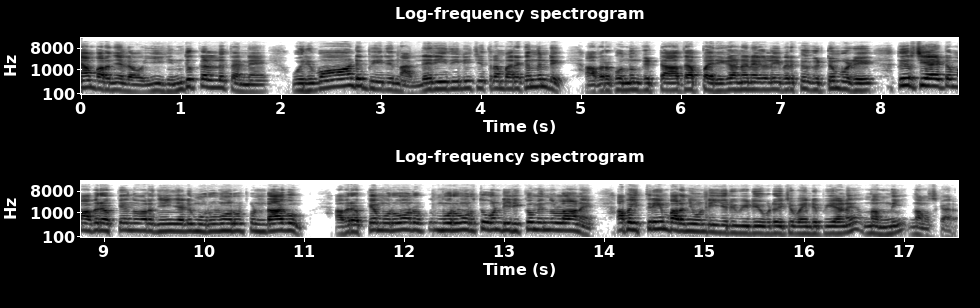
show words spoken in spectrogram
ഞാൻ പറഞ്ഞല്ലോ ഈ ഹിന്ദുക്കളിൽ തന്നെ ഒരുപാട് പേര് നല്ല രീതിയിൽ ചിത്രം വരക്കുന്നുണ്ട്. അവർക്കൊന്നും കിട്ടാത്ത പരിഗണനകൾ ഇവർക്ക് കിട്ടുമ്പോൾ തീർച്ചയായിട്ടും അവരൊക്കെ എന്ന് പറഞ്ഞു കഴിഞ്ഞാൽ മുറുമുറുപ്പുണ്ടാകും. അവരൊക്കെ മുറു മുറുമുറുത്തുകൊണ്ടിരിക്കും എന്നുള്ളതാണ്. അപ്പോൾ ഇത്രയും പറഞ്ഞുകൊണ്ട് ഈ ഒരു വീഡിയോ ഇവിടെ വെച്ച് വൈൻഡപ്പ് ചെയ്യാണ്. നന്ദി നമസ്കാരം.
